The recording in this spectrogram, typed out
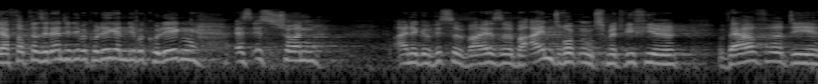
Ja, Frau Präsidentin, liebe Kolleginnen, liebe Kollegen, es ist schon eine gewisse Weise beeindruckend, mit wie viel Werfe die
